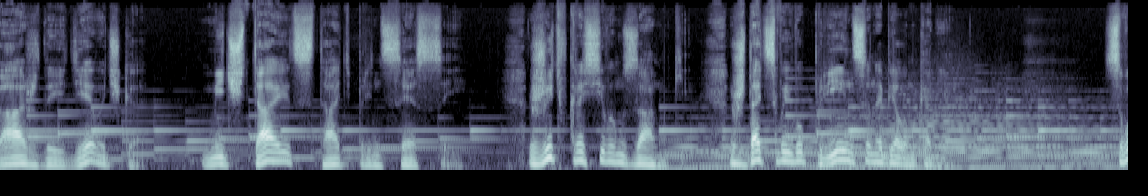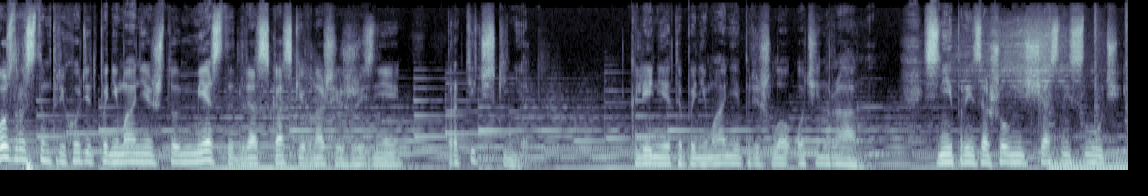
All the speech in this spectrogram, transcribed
Каждая девочка мечтает стать принцессой, жить в красивом замке, ждать своего принца на белом коне. С возрастом приходит понимание, что места для сказки в нашей жизни практически нет. К Лене это понимание пришло очень рано. С ней произошел несчастный случай.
